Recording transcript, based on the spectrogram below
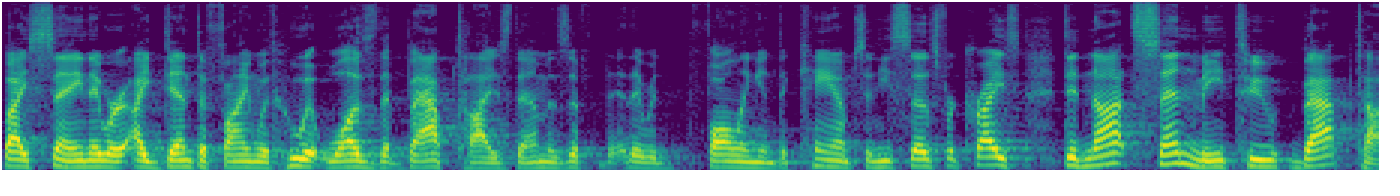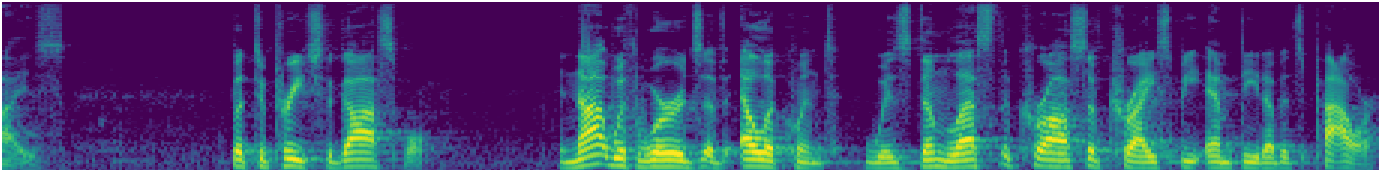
by saying they were identifying with who it was that baptized them as if they were falling into camps. And he says, For Christ did not send me to baptize, but to preach the gospel. And not with words of eloquent wisdom, lest the cross of Christ be emptied of its power.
